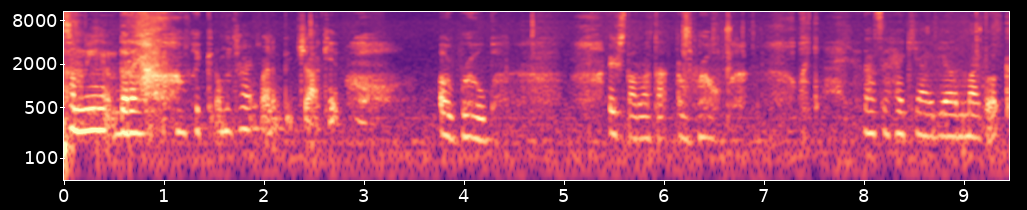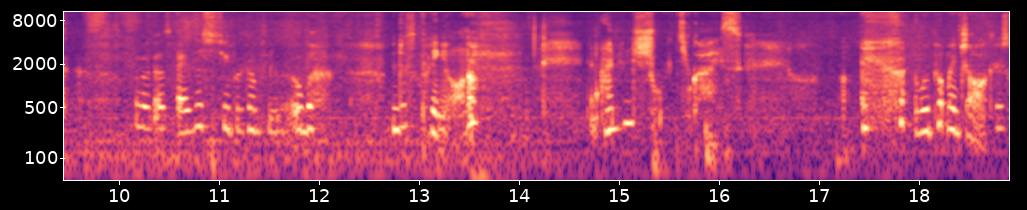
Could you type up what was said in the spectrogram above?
something that I have. Like, I'm gonna try and find a big jacket. A robe. I just thought about that. A robe. Like, that's a hecky idea in my book. Oh my guys, I have this super comfy robe. I'm just putting it on. And I'm in shorts, you guys. I would put my joggers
